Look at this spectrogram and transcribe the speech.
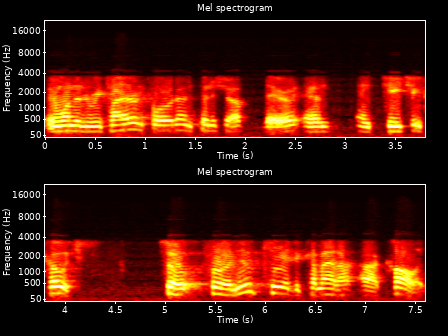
and wanted to retire in Florida and finish up there and, and teach and coach. So for a new kid to come out of uh, college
